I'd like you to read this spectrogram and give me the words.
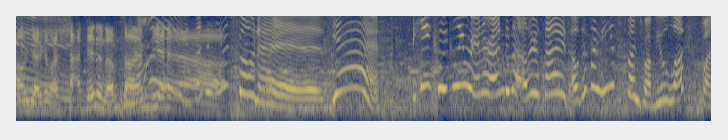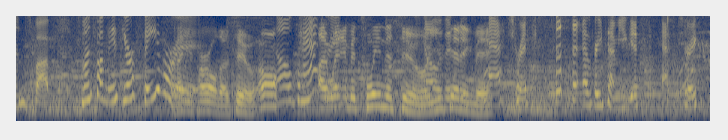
Oh yeah, because I tapped in enough times. Nice. Yeah. That's a huge bonus. Yeah. He quickly ran around to the side. Oh, this one needs SpongeBob. You love SpongeBob. SpongeBob is your favorite. I need. Pearl though too. Oh, No, Patrick. I went in between the two. no, Are you kidding me? Patrick. Every time you get Patrick.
